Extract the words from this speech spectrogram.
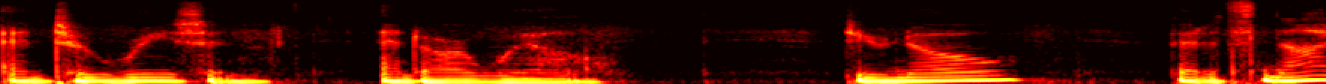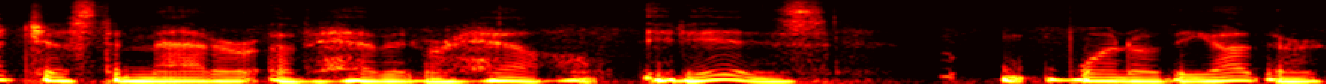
and to reason and our will. Do you know that it's not just a matter of heaven or hell? It is one or the other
